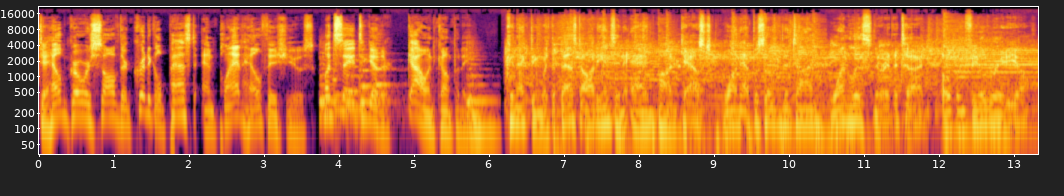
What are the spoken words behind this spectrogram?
to help growers solve their critical pest and plant health issues. Let's say it together Gowan Company. Connecting with the best audience in ag podcasts, one episode at a time, one listener at a time. Open Field Radio.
